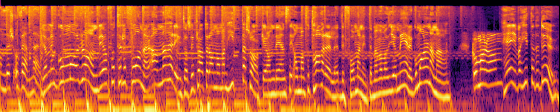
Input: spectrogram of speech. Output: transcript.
Anders och vänner. Ja, men god morgon! Vi har fått telefon här. Anna har ringt oss. Vi pratar om om man hittar saker, om, det ens, om man får ta det eller det får man inte, men vad man gör med det. God morgon Anna! God morgon. Hej, vad hittade du?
